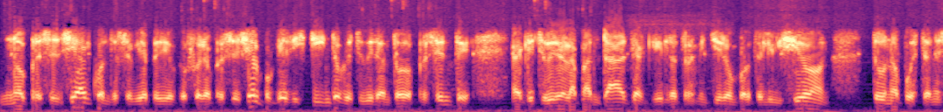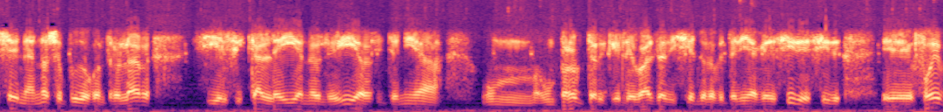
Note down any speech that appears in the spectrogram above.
no presencial, cuando se había pedido que fuera presencial, porque es distinto que estuvieran todos presentes a que estuviera la pantalla, que lo transmitieron por televisión, toda una puesta en escena, no se pudo controlar si el fiscal leía o no leía, o si tenía un, un que le vaya diciendo lo que tenía que decir, es decir, eh, fue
